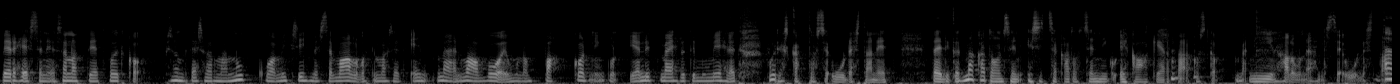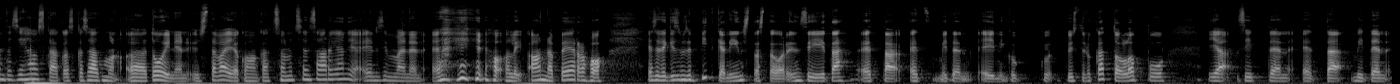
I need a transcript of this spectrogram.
perheessäni ja sanottiin, että voitko sinun pitäisi varmaan nukkua, miksi ihmeessä valvot? Ja mä sanoin, että en, mä en vaan voi, mun on pakko. Niin kun, ja nyt mä ehdotin mun miehelle, että voidaan katsoa se uudestaan. Et, tai niin kun, että mä katon sen ja sitten sä katot sen niin ekaa kertaa, koska mä niin haluan nähdä se uudestaan. Tämä on tosi hauskaa, koska sä oot mun ö, toinen ystävä, joka on katsonut sen sarjan. Ja ensimmäinen oli Anna Perho. Ja se teki semmoisen pitkän instastorin siitä, että, että miten ei niin kuin, pystynyt katsoa loppuun. Ja sitten, että miten...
